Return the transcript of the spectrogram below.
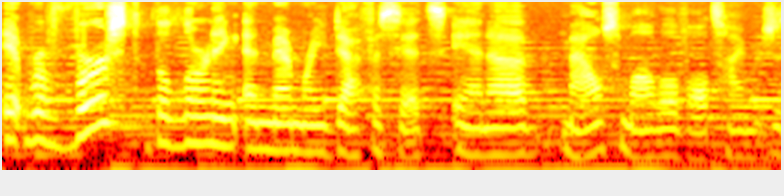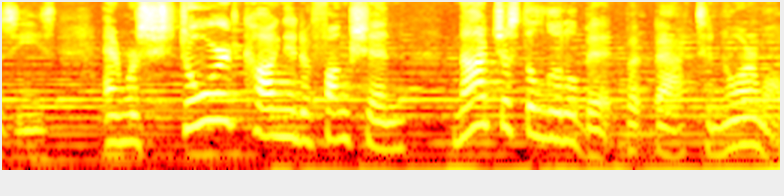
it reversed the learning and memory deficits in a mouse model of Alzheimer's disease and restored cognitive function not just a little bit, but back to normal.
